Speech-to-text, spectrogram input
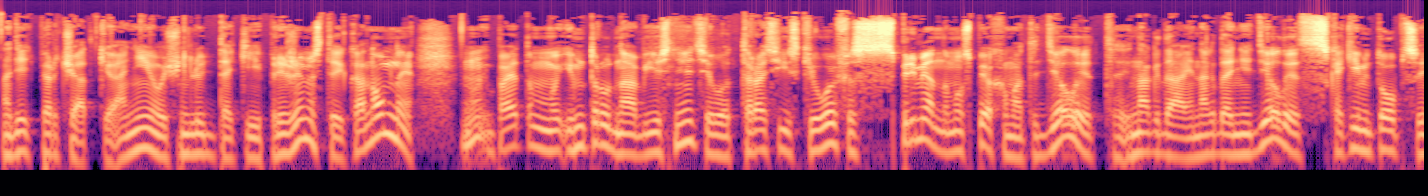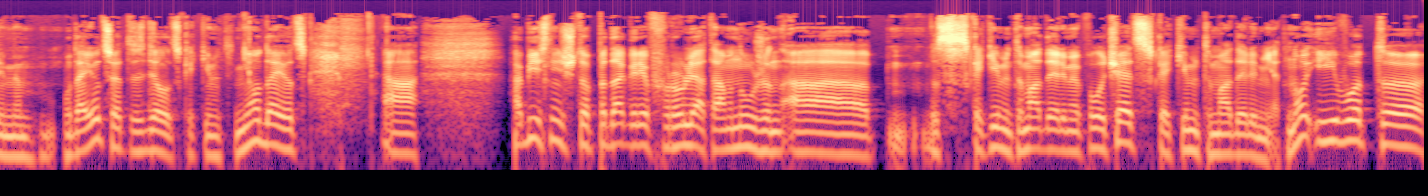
надеть перчатки? Они очень люди такие прижимистые, экономные, ну, поэтому им трудно объяснить. И вот российский офис с переменным успехом это делает, иногда, иногда не делает, с какими-то опциями удается это сделать, с какими-то не удается. Объяснить, что подогрев руля там нужен, а с какими-то моделями получается, с какими-то моделями нет. Ну и вот э,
